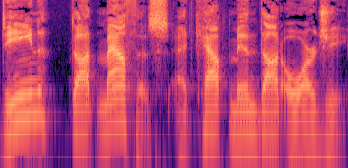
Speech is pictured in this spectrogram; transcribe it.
dean.mathis at capmin.org.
